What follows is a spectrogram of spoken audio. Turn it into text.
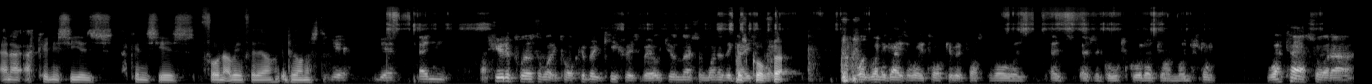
and I, I couldn't see us. I couldn't see us throwing it away for there. To be honest. Yeah, yeah, and a few of the players I want to talk about Keith as well during this, and one of the guys. One, of the guys I want to talk about first of all is is, is the goal scorer John Lundstram. What a sort of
